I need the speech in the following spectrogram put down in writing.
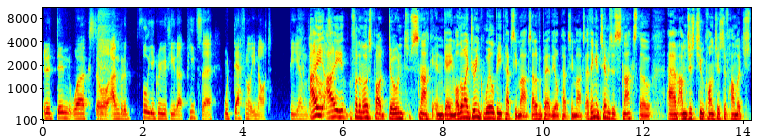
And it didn't work. So I'm going to fully agree with you that pizza would definitely not be on the I. I, for the most part, don't snack in game. Although my drink will be Pepsi Max. I love a bit of the old Pepsi Max. I think in terms of snacks, though, um, I'm just too conscious of how much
